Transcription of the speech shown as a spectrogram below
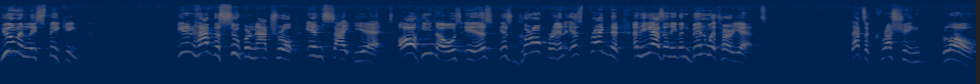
humanly speaking. He didn't have the supernatural insight yet. All he knows is his girlfriend is pregnant, and he hasn't even been with her yet. That's a crushing blow.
